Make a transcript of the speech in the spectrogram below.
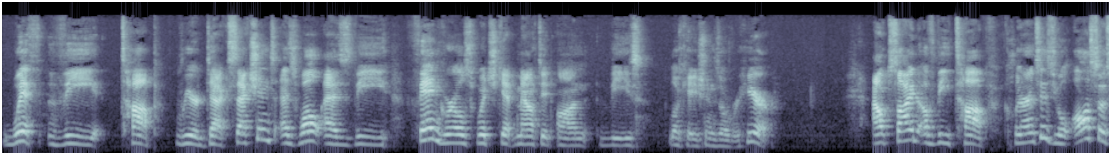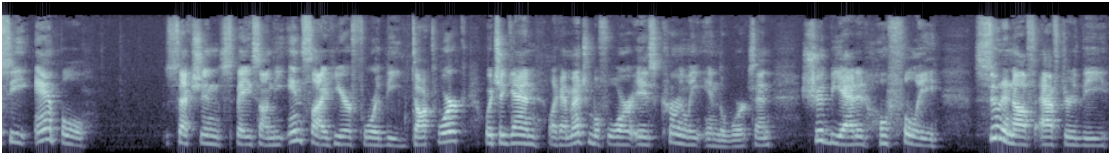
with the top rear deck sections as well as the fan grills which get mounted on these locations over here. Outside of the top clearances, you'll also see ample section space on the inside here for the ductwork, which again, like I mentioned before, is currently in the works and should be added hopefully soon enough after the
